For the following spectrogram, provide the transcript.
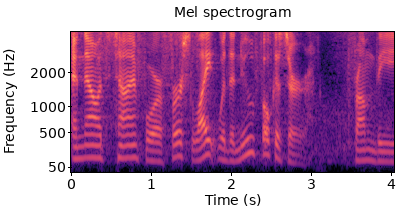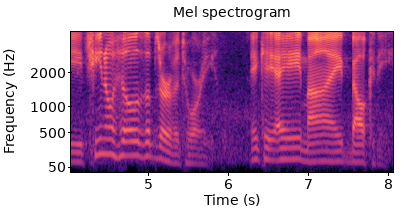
And now it's time for first light with the new focuser from the Chino Hills Observatory, aka my balcony.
